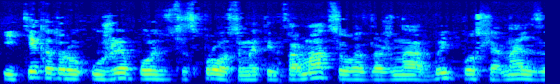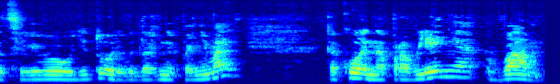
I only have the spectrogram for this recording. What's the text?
и те, которые уже пользуются спросом. Эта информация у вас должна быть после анализа целевой аудитории. Вы должны понимать, какое направление вам,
